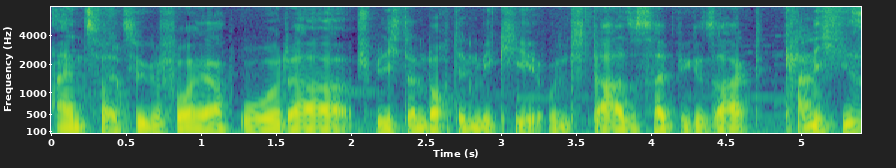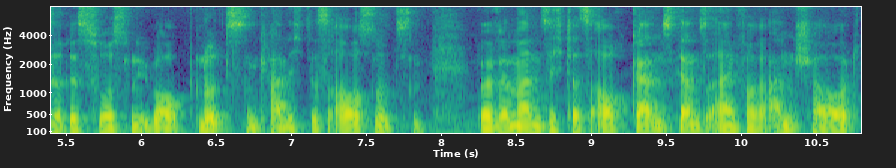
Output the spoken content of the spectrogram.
ein, zwei Züge vorher, oder spiele ich dann doch den Mickey? Und da ist es halt, wie gesagt, kann ich diese Ressourcen überhaupt nutzen? Kann ich das ausnutzen? Weil wenn man sich das auch ganz, ganz einfach anschaut,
